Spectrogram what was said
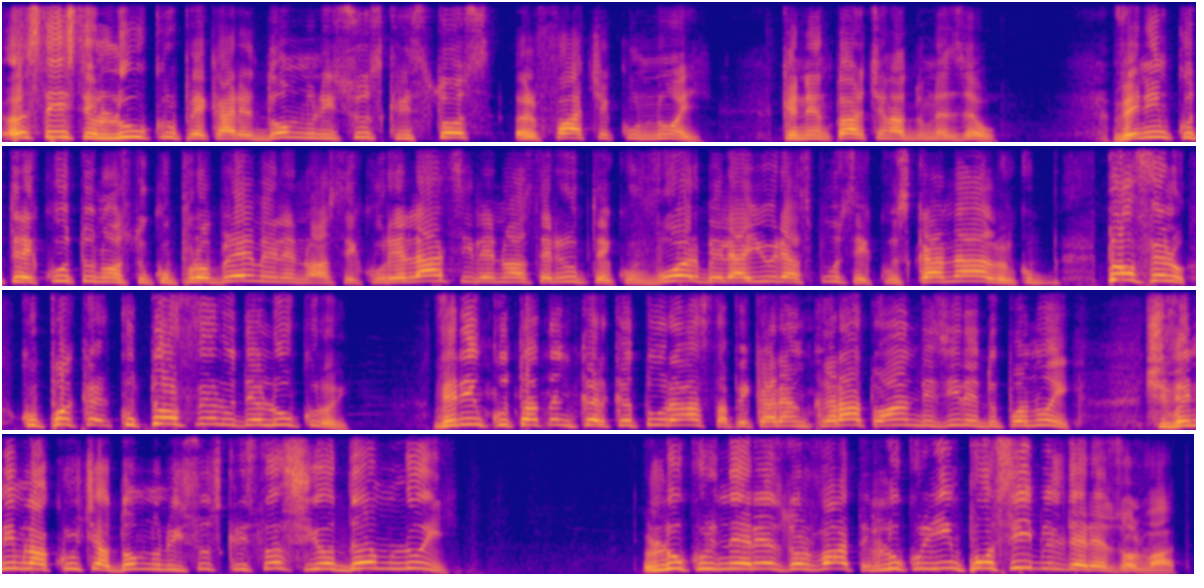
Ăsta este lucru pe care Domnul Isus Hristos îl face cu noi când ne întoarcem la Dumnezeu. Venim cu trecutul nostru, cu problemele noastre, cu relațiile noastre rupte, cu vorbele aiurea spuse, cu scandaluri, cu tot felul, cu, păcă, cu tot felul de lucruri. Venim cu toată încărcătura asta pe care a încărat-o ani de zile după noi. Și venim la crucea Domnului Isus Hristos și o dăm Lui. Lucruri nerezolvate, lucruri imposibil de rezolvat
